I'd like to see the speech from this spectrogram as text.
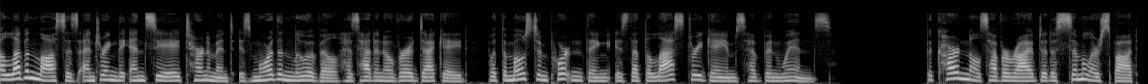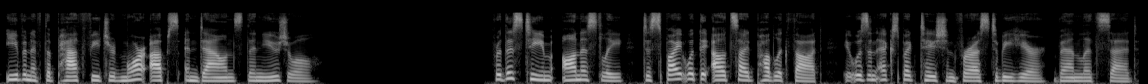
11 losses entering the NCAA tournament is more than Louisville has had in over a decade, but the most important thing is that the last three games have been wins. The Cardinals have arrived at a similar spot even if the path featured more ups and downs than usual. For this team, honestly, despite what the outside public thought, it was an expectation for us to be here, Van Lith said.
